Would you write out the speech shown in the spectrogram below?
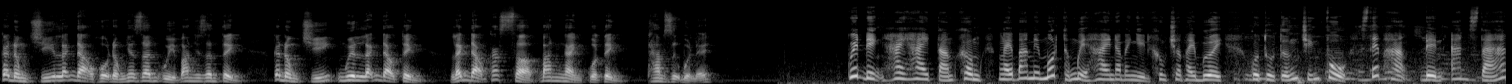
các đồng chí lãnh đạo Hội đồng nhân dân, Ủy ban nhân dân tỉnh, các đồng chí nguyên lãnh đạo tỉnh, lãnh đạo các sở ban ngành của tỉnh tham dự buổi lễ. Quyết định 2280 ngày 31 tháng 12 năm 2020 của Thủ tướng Chính phủ xếp hạng đền An Giá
